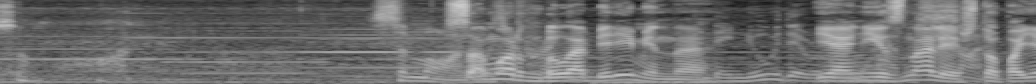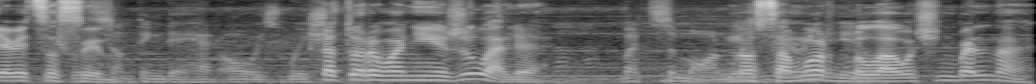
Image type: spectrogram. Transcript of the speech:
อ้ Саморн была беременна, и они знали, что появится сын, которого они и желали. Но Саморн была очень больна.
